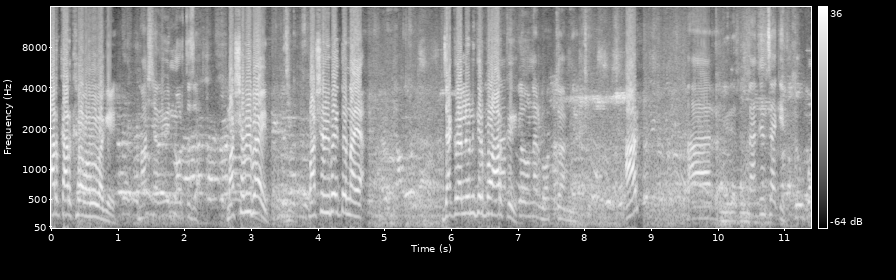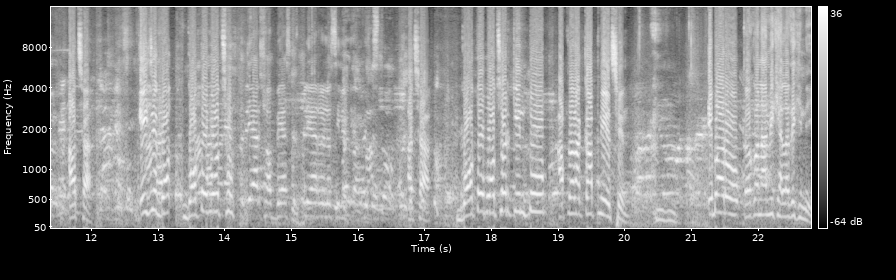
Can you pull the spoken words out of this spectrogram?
আর কার খেলা ভালো লাগে? মাশরাফি মর্তজা। মাশরাফি ভাই? মাশরাফি ভাই তো নাই। জাকির আলী অনিকের পর আর কে? ওনার ভক্ত আমি। আর। আর তানজিন সাকিব। আচ্ছা এই যে গত বছর প্লেয়ার সব বেস্ট প্লেয়ার হলো সিলেট। আচ্ছা গত বছর কিন্তু আপনারা কাপ নিয়েছেন। এবারও তখন আমি খেলা দেখিনি।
